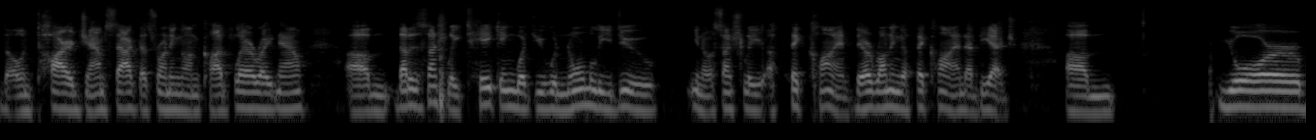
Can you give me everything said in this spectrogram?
the entire Jamstack that's running on Cloudflare right now. Um, that is essentially taking what you would normally do, you know, essentially a thick client. They're running a thick client at the edge. Um, your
